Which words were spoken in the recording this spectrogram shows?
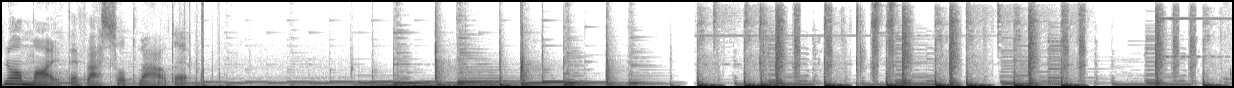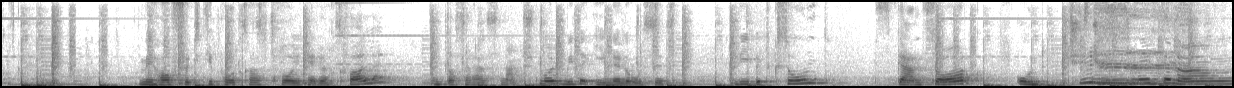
normal bewässert werden. Wir hoffen, die Podcast-Folge hat euch gefallen und dass ihr auch das nächste Mal wieder reinhört. Bleibt gesund, ganz Sorge und tschüss, tschüss. miteinander.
